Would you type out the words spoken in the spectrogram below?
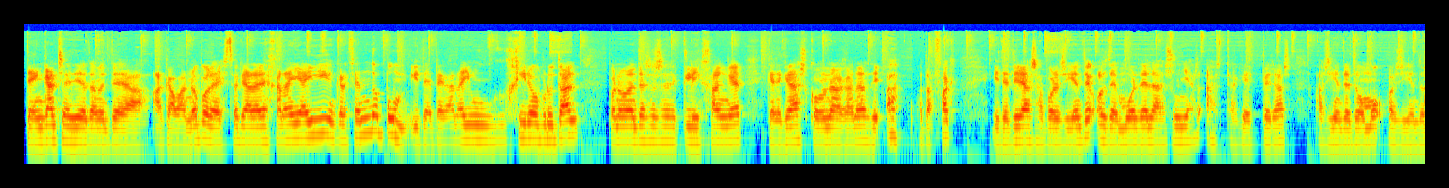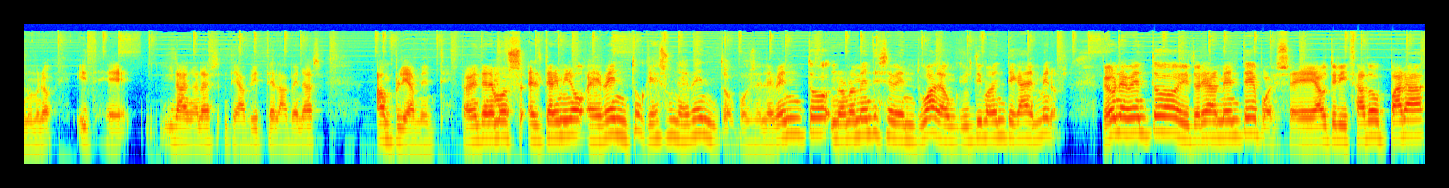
te enganchas directamente a, acabar, ¿no? Pues la historia te dejan ahí, ahí creciendo, pum, y te pegan ahí un giro brutal, pues normalmente es ese cliffhanger que te quedas con unas ganas de, ah, what the fuck, y te tiras a por el siguiente o te muerdes las uñas hasta que esperas al siguiente tomo o al siguiente número y te dan ganas de abrirte las venas ampliamente. También tenemos el término evento. ¿Qué es un evento? Pues el evento normalmente es eventual, aunque últimamente cada vez menos. Pero un evento editorialmente pues se ha utilizado para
